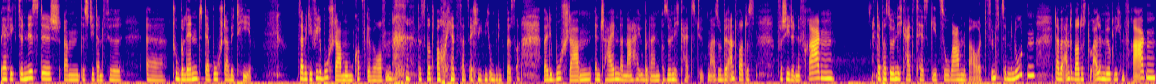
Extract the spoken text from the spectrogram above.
perfektionistisch, ähm, das steht dann für äh, turbulent, der Buchstabe T. Jetzt habe ich dir viele Buchstaben um den Kopf geworfen. Das wird auch jetzt tatsächlich nicht unbedingt besser, weil die Buchstaben entscheiden dann nachher über deinen Persönlichkeitstypen. Also du beantwortest verschiedene Fragen Der Persönlichkeitstest geht so roundabout 15 Minuten. Da beantwortest du alle möglichen Fragen.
